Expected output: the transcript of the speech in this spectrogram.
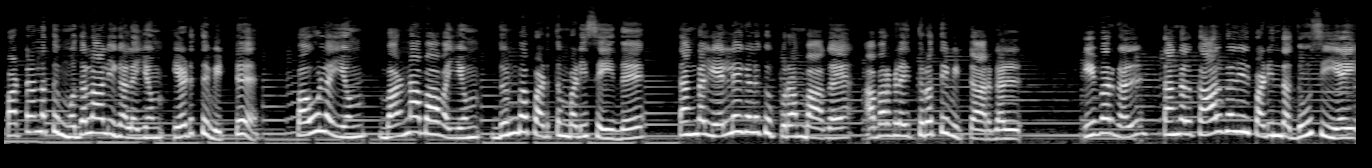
பட்டணத்து முதலாளிகளையும் எடுத்துவிட்டு பவுலையும் பர்னபாவையும் துன்பப்படுத்தும்படி செய்து தங்கள் எல்லைகளுக்கு புறம்பாக அவர்களை துரத்திவிட்டார்கள். இவர்கள் தங்கள் கால்களில் படிந்த தூசியை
